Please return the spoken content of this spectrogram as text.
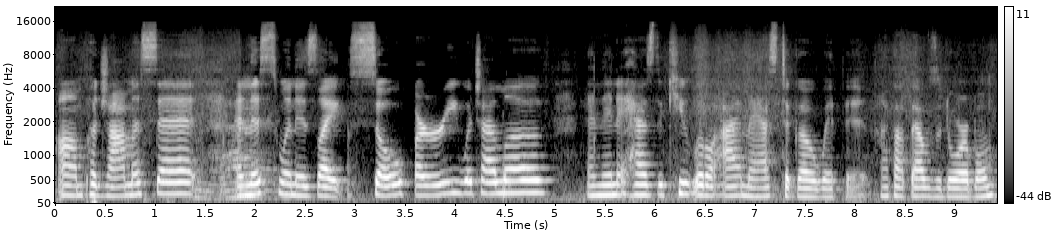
um, pajama set. And this one is like so furry, which I love. And then it has the cute little eye mask to go with it. I thought that was adorable.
